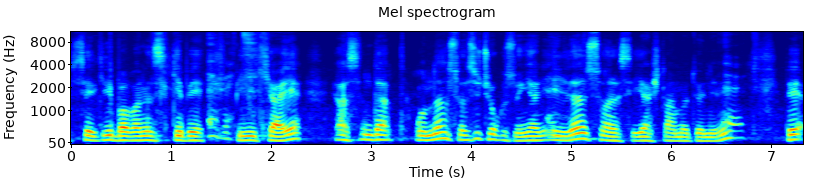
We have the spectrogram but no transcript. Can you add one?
sevgili babanız gibi Evet. bir hikaye aslında ondan sonrası çok uzun. Yani 50'den sonrası yaşlanma dönemi Evet. ve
